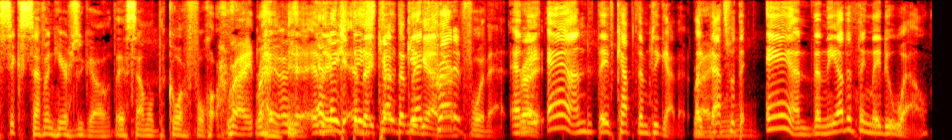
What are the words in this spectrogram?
Six, seven years ago, they assembled the core four. Right. right. And And, they've they, they they've still kept them get together. credit for that, and Right. they and they've kept them together. Like Right. that's what. They, and then the other thing they do well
